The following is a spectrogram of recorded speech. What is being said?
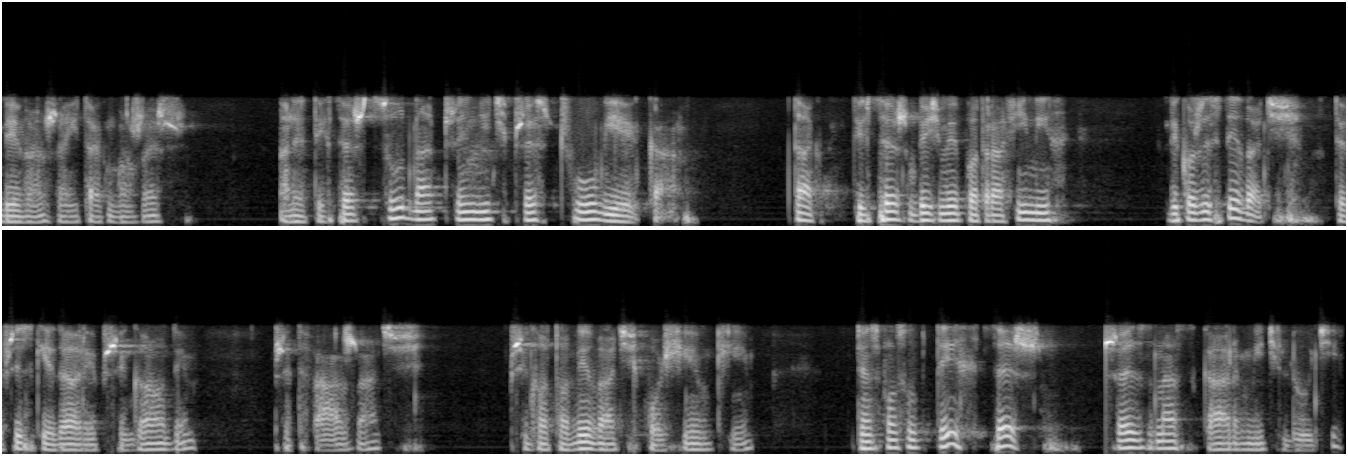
Bywa, że i tak możesz, ale Ty chcesz cuda czynić przez człowieka. Tak, Ty chcesz, byśmy potrafili wykorzystywać te wszystkie dary przygody, przetwarzać, przygotowywać posiłki. W ten sposób Ty chcesz przez nas karmić ludzi.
